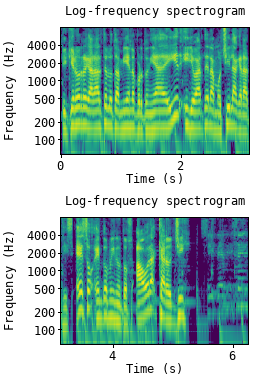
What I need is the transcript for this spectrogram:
y quiero regalártelo también, la oportunidad de ir y llevarte la mochila gratis. Eso en dos minutos. Ahora, Karol G. Te dicen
